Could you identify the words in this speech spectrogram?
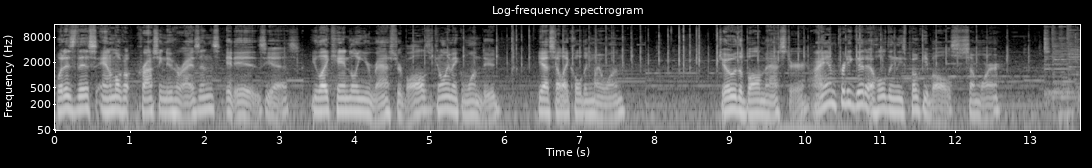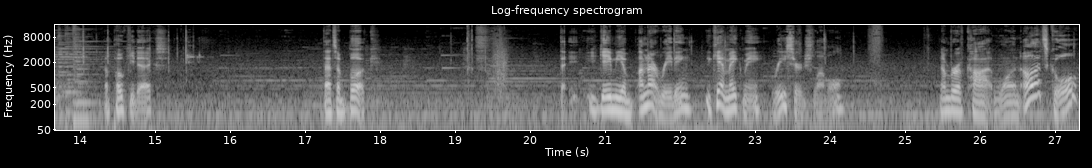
What is this? Animal Crossing New Horizons? It is, yes. You like handling your Master Balls? You can only make one, dude. Yes, I like holding my one. Joe the Ball Master. I am pretty good at holding these Pokeballs somewhere. A Pokédex. That's a book. You gave me a... I'm not reading. You can't make me. Research level. Number of caught, one. Oh, that's cool.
